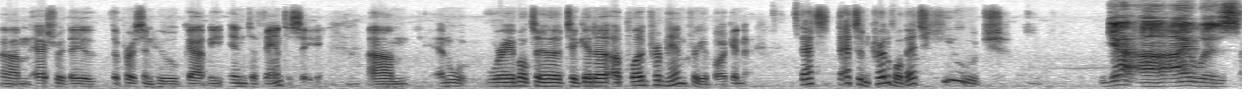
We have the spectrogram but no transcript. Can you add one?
Um, actually, the the person who got me into fantasy, um, and we're able to to get a, a, plug from him for your book. And that's that's incredible. That's huge. Yeah, uh, I was,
